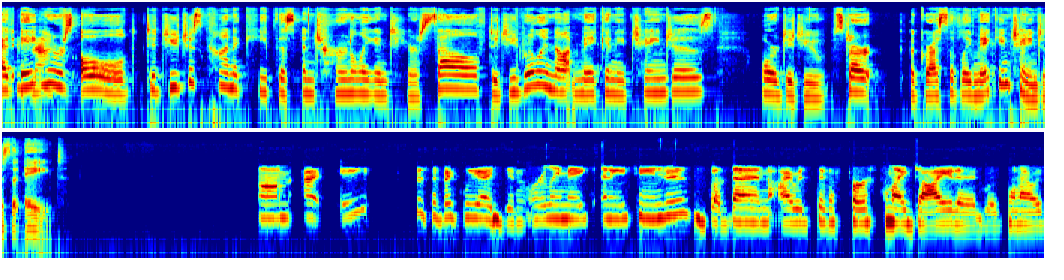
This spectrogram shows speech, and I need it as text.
at eight exactly. years old, did you just kind of keep this internally into yourself? Did you really not make any changes? Or did you start aggressively making changes at eight? Um, at eight specifically, I didn't really make any changes, but then I would say the first time I dieted was when I was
